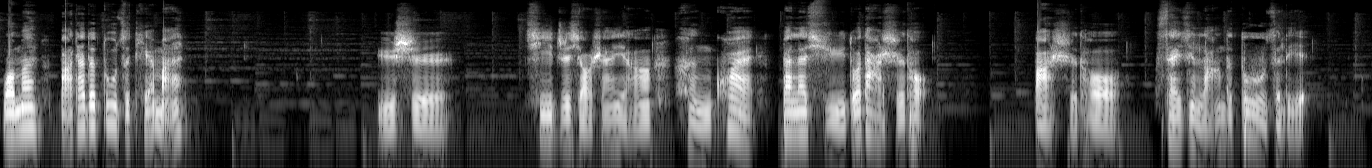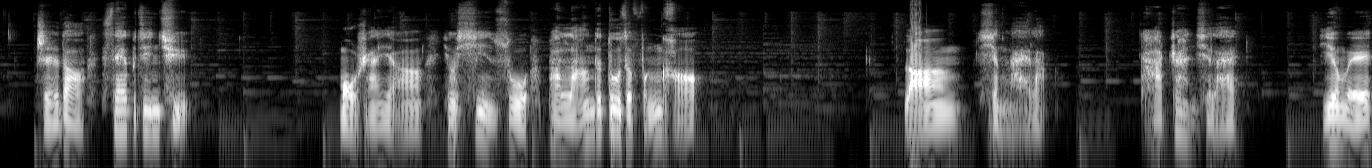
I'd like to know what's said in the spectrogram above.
我们把他的肚子填满。”于是，七只小山羊很快搬来许多大石头，把石头塞进狼的肚子里，直到塞不进去。某山羊又迅速把狼的肚子缝好。狼醒来了，他站起来，因为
